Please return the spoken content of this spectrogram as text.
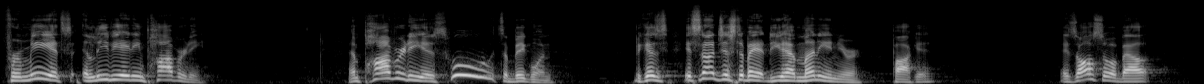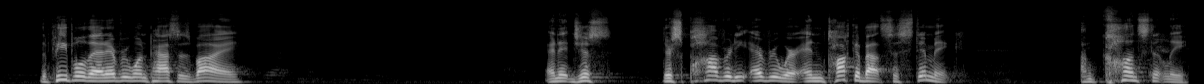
for me, it's alleviating poverty. And poverty is, whoo, it's a big one. Because it's not just about do you have money in your pocket? It's also about the people that everyone passes by. And it just, there's poverty everywhere. And talk about systemic. I'm constantly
